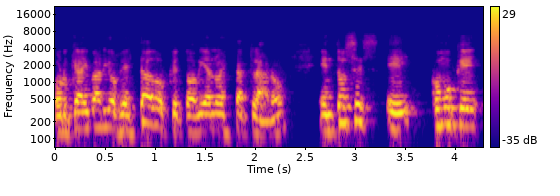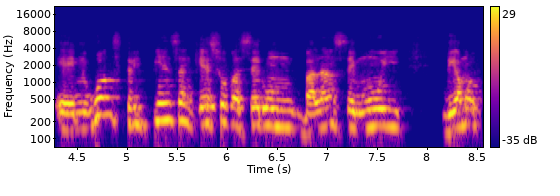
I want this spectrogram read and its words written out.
porque hay varios estados que todavía no está claro. Entonces, eh, como que en Wall Street piensan que eso va a ser un balance muy, digamos,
